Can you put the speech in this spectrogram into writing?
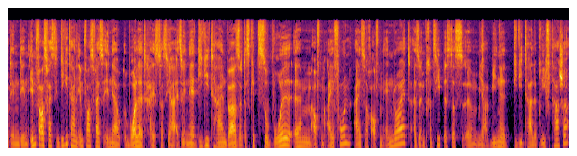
den, den Impfausweis, den digitalen Impfausweis in der Wallet heißt das ja, also in der digitalen Börse. Das gibt es sowohl ähm, auf dem iPhone als auch auf dem Android. Also im Prinzip ist das ähm, ja wie eine digitale Brieftasche.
